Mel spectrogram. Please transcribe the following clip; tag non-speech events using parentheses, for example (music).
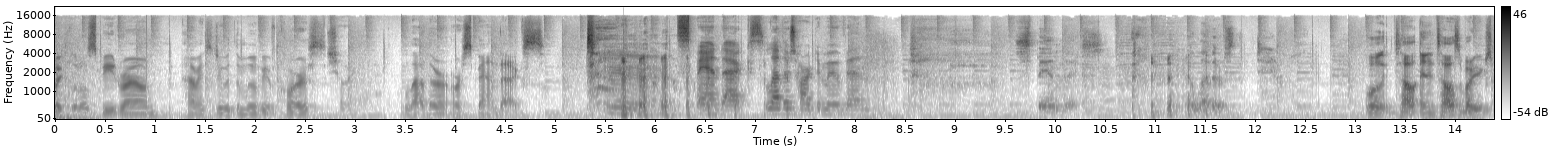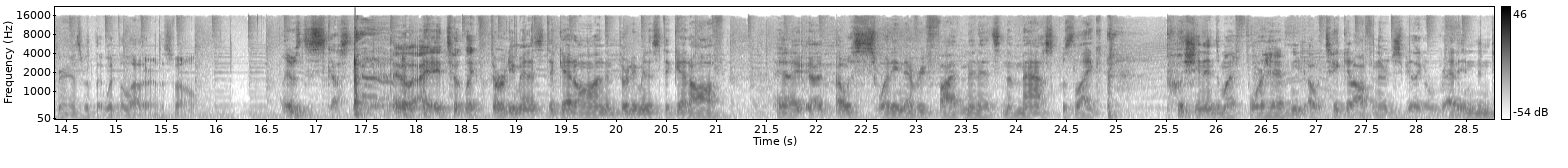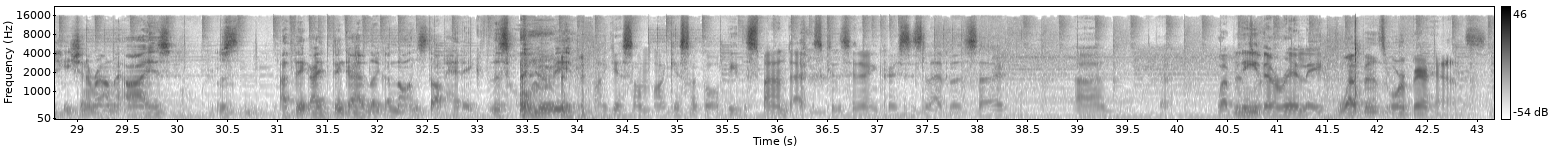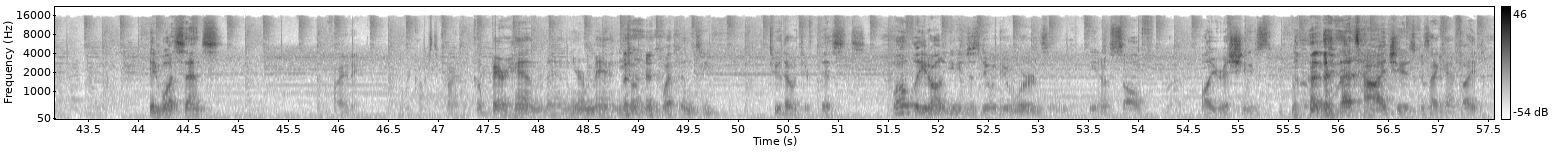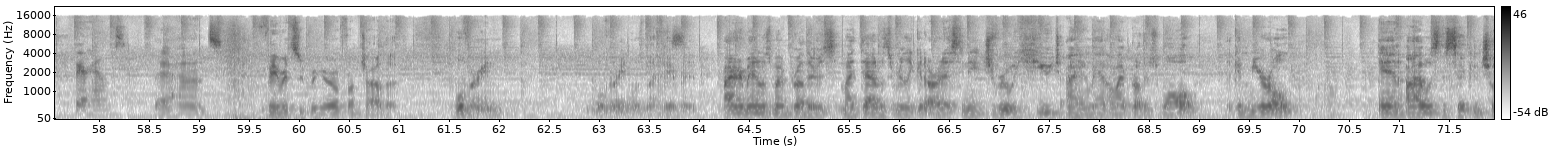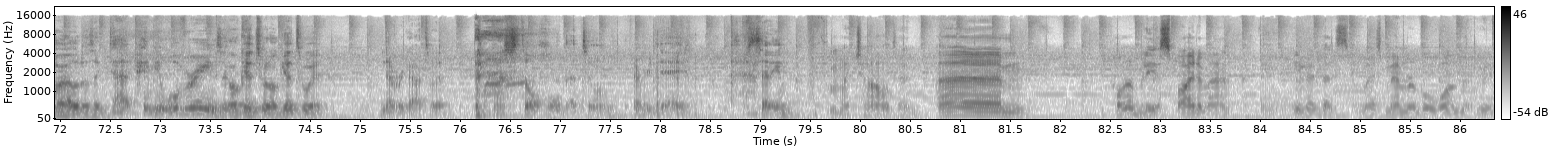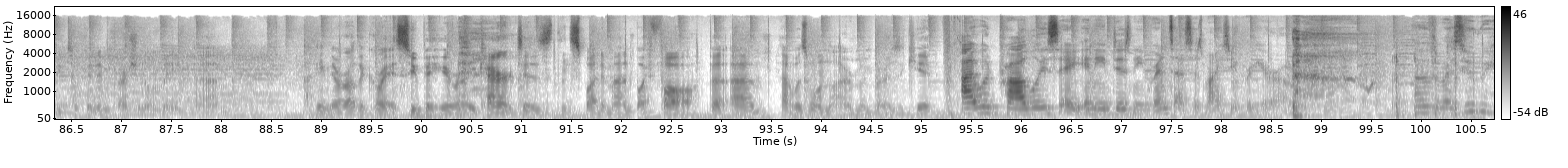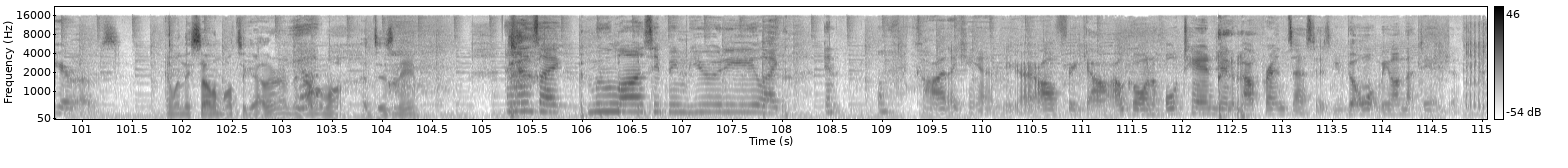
quick little speed round having to do with the movie, of course. Sure. Leather or spandex? Mm, spandex. Leather's hard to move in. Spandex. (laughs) the leather's terrible. Well, tell and tell us about your experience with the, with the leather in this film. It was disgusting, man. it, it took like 30 minutes to get on and 30 minutes to get off, and I, I, I was sweating every five minutes, and the mask was like pushing into my forehead. And I would take it off, and there would just be like a red indentation around my eyes. It was, I think, I think I had like a non-stop headache for this whole movie. (laughs) I guess I'm. I guess I've got to be the spandex, considering Chris is leather. So, um, but Weapons neither really. Weapons or bare hands? In what sense? Fighting. When it comes to fighting. Go bare hand, man. You're a man. You don't need (laughs) weapons. You do that with your fists. Well, hopefully you don't. You can just do it with your words and you know solve all your issues. (laughs) That's how I choose because I can't fight. Bare hands. Bare hands. Favorite superhero from childhood? Wolverine. Wolverine was my favorite. Iron Man was my brother's. My dad was a really good artist, and he drew a huge Iron Man on my brother's wall, like a mural. And I was the second child. I was like, Dad, paint me a Wolverine. He's like, I'll get to it. I'll get to it. Never got to it. (laughs) I still hold that to him every day. (laughs) It's upsetting. From my childhood. Um, probably a Spider-Man. I think you know that's the most memorable one that really took an impression on me. Um, I think there are other greater superhero (laughs) characters than Spider-Man by far, but um, that was one that I remember as a kid. I would probably say any Disney princess is my superhero. (laughs) Those are my superheroes. And when they sell them all together and they have them all at Disney. And it's like Mulan, Sleeping Beauty, like, and oh my god, I can't. I'll freak out. I'll go on a whole tangent about princesses. You don't want me on that tangent.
